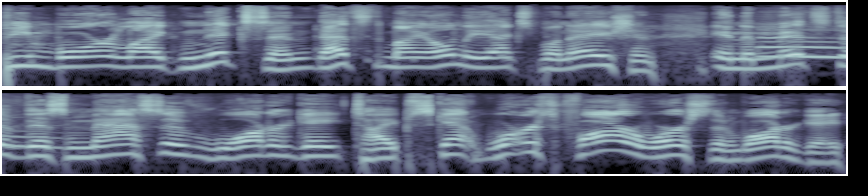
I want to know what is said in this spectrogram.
be more like Nixon. That's my only explanation. In the midst of this massive Watergate type scam, worse, far worse than Watergate,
